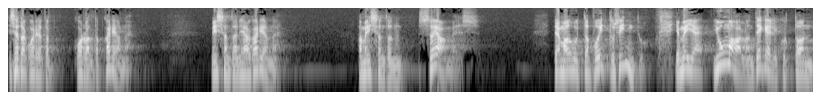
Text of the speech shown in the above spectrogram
Ja seda korjaldab, korraldab karjane. issand on hea karjane, aga issand on sõjamees. tema õhutab võitlusindu. Ja meie jumal on tegelikult on,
